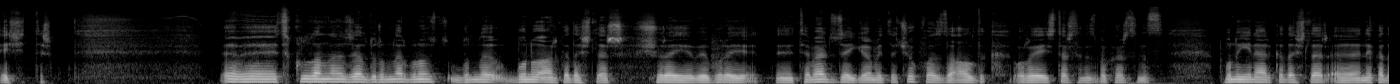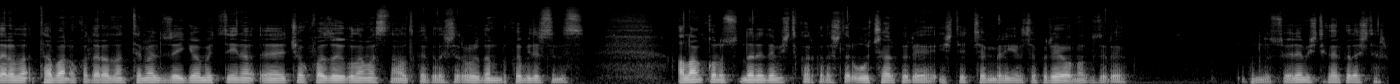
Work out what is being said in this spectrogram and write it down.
Eşittir. Evet, kullanılan özel durumlar bunu bunu bunu arkadaşlar şurayı ve burayı e, temel düzey geometride çok fazla aldık. Oraya isterseniz bakarsınız. Bunu yine arkadaşlar e, ne kadar alan, taban o kadar alan temel düzey geometride yine e, çok fazla uygulamasını aldık arkadaşlar. Oradan bakabilirsiniz. Alan konusunda ne demiştik arkadaşlar? U çarpı R işte çemberin yarıçapı R olmak üzere. Bunu da söylemiştik arkadaşlar.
